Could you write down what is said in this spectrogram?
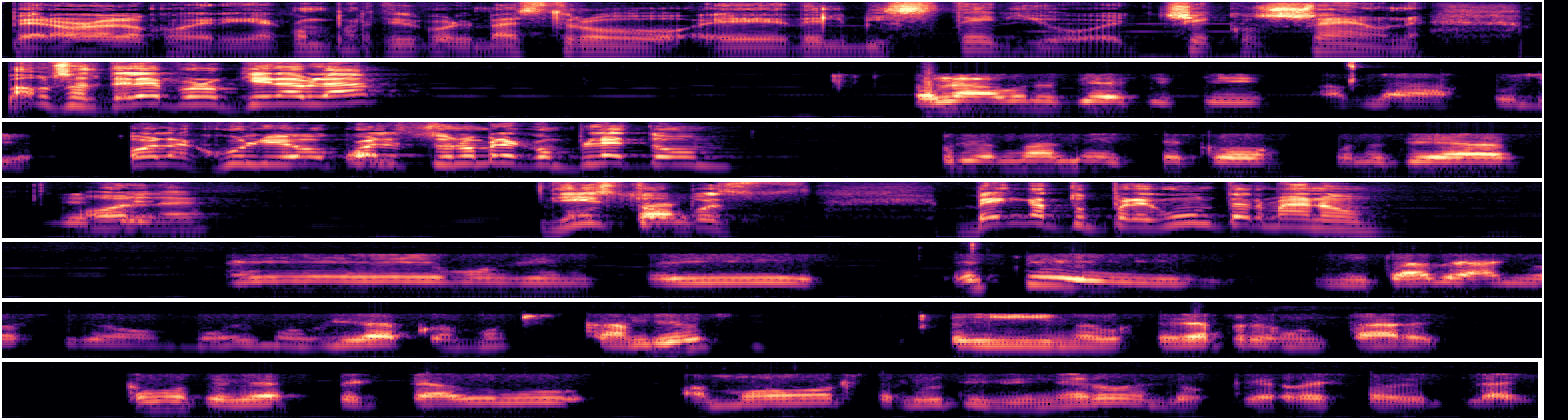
pero ahora lo quería compartir con el maestro eh, del misterio, Checo Sound. Vamos al teléfono, ¿quién habla? Hola, buenos días, sí, habla Julio. Hola, Julio, ¿cuál es tu nombre completo? Julio Hernández, Checo, buenos días. Hola. Listo, pues venga tu pregunta, hermano. Eh, muy bien. Eh, este mitad de año ha sido muy movida con muchos cambios y me gustaría preguntar cómo se ve afectado amor, salud y dinero en lo que resta del año.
